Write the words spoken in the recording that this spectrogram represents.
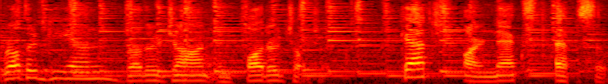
Brother Gian, Brother John, and Father Jojo. Catch our next episode.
